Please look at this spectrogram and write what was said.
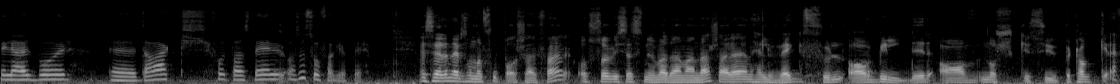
Biljardbord, eh, darts, fotballspill og så sofagrupper. Jeg ser en del sånne fotballskjerf her. Også hvis jeg snur meg den veien der, så er det en hel vegg full av bilder av norske supertankere.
